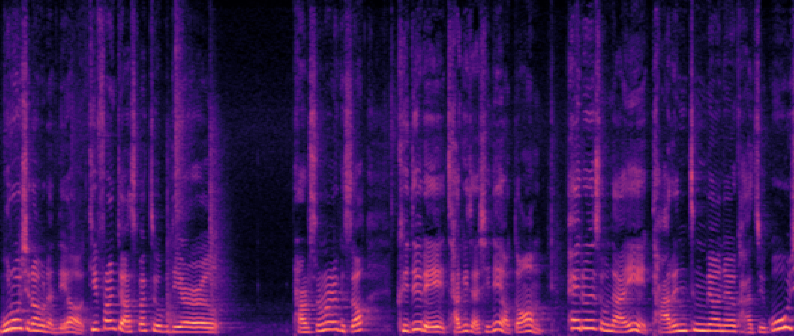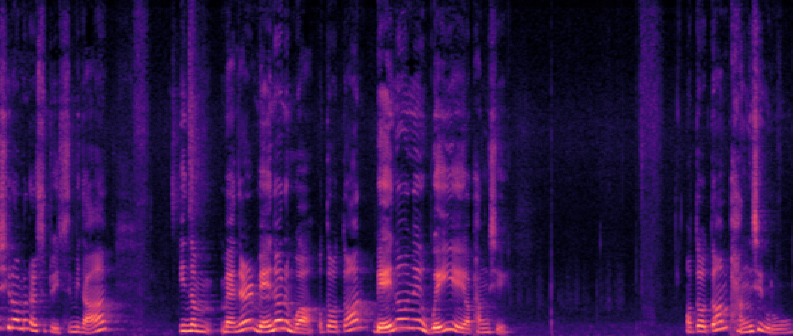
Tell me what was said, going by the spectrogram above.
뭐로 실험을 한대요? different aspects of their personal 그래서 그들의 자기 자신의 어떤 페르소나의 다른 측면을 가지고 실험을 할 수도 있습니다. In a manner, 매너는 뭐야? 어떤 어떤 매너는 way예요, 방식. 어떤 어떤 방식으로.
